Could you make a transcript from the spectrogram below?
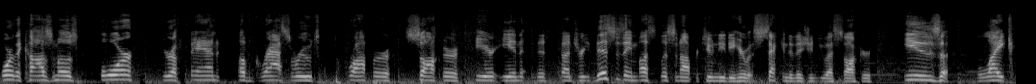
or the Cosmos or you're a fan of grassroots proper soccer here in this country, this is a must listen opportunity to hear what second division U.S. soccer is like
